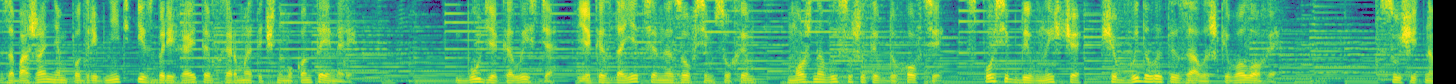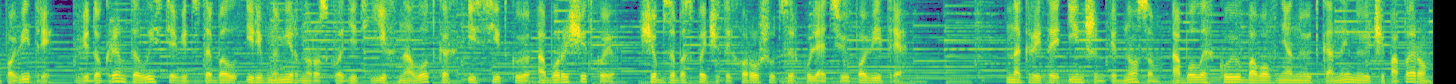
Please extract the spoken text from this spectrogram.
за бажанням подрібніть і зберігайте в герметичному контейнері. Будь-яке листя, яке здається не зовсім сухим, можна висушити в духовці, спосіб дивнище, щоб видалити залишки вологи. Сушіть на повітрі, відокремте листя від стебел і рівномірно розкладіть їх на лотках із сіткою або решіткою, щоб забезпечити хорошу циркуляцію повітря. Накрийте іншим підносом або легкою бавовняною тканиною чи папером,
